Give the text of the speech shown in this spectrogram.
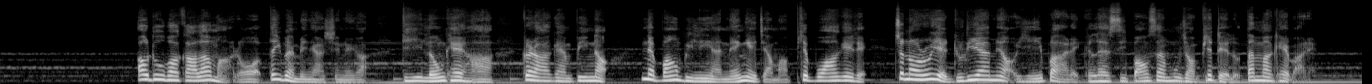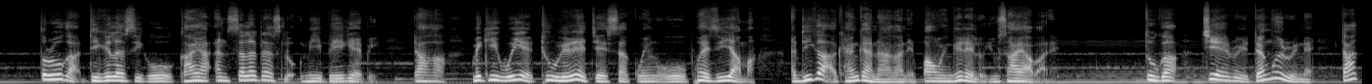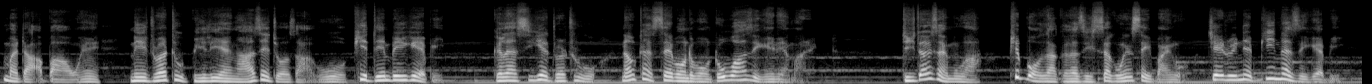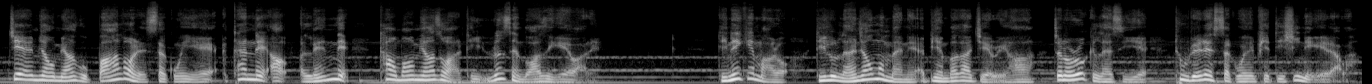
။အော်တိုဘာကာလမှာတော့သိပ္ပံပညာရှင်တွေကဒီလုံးခဲဟာကရာဂန်ပြီးနောက်နှစ်ပေါင်းဘီလီယံနည်းငယ်ကြာမှာဖြစ်ပွားခဲ့တဲ့ ကျွန်တော်တို့ရဲ့ဒုတိယမြောက်အရေးပါတဲ့ Galaxy ပေါင်းစပ်မှုကြောင့်ဖြစ်တယ်လို့သတ်မှတ်ခဲ့ပါတယ်။သူတို့ကဒီ Galaxy ကို Gaia Enceladus လို့အမည်ပေးခဲ့ပြီးဒါဟာ Milky Way ရဲ့ထူရဲတဲ့ကျယ်ဆက်ကွင်းကိုဖွဲ့စည်းရမှာအဓိကအခန်းကဏ္ဍကနေပါဝင်ခဲ့တယ်လို့ယူဆရပါတယ်။သူကကျယ်ရီတန်းငွေတွေနဲ့ Dark Matter အပါအဝင်နေဒရတ်ထုဘီလီယံ50ကျော်စာကိုဖြစ်တင်းပေးခဲ့ပြီး Galaxy ရဲ့ Drat ထုကိုနောက်ထပ်7ပုံတစ်ပုံတိုးပွားစေခဲ့ပြန်ပါတယ်။ဒီတိုက်ဆိုင်မှုဟာ ဖြစ်ပေါ်လာ Galaxy စက်ကွင်းစိတ်ပိုင်းကိုကျယ်ရီနဲ့ပြည့်နှက်စေခဲ့ပြီးကျယ်အမြောင်များကိုပါလာတဲ့စက်ကွင်းရဲ့အထက်နဲ့အောက်အလင်းနဲ့ထောင်ပေါင်းများစွာအထိလွင့်ဆင်သွားစေခဲ့ပါတယ်။ဒီနေ့ခေတ်မှာတော့ဒီလိုလမ်းကြောင်းမမှန်တဲ့အပြင်ဘက်ကကျယ်ရီဟာကျွန်တော်တို့ Galaxy ရဲ့ထူထဲတဲ့စက်ကွင်းအဖြစ်တည်ရှိနေခဲ့တာပါ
